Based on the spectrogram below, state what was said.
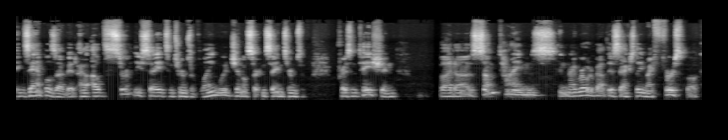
examples of it I'll, I'll, certainly say it's in terms of language and i'll certainly say in terms of presentation but uh, sometimes and i wrote about this actually in my first book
